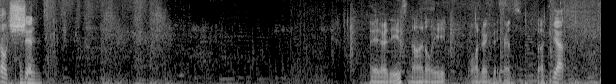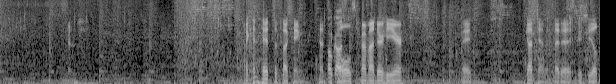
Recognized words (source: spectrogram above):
Oh shit. mean, Wait, are these non-elite wandering vagrants? Fuck, Yeah. cringe. I can hit the fucking Oh, tentacles from under here. Wait. God damn it, Tita, your shield's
